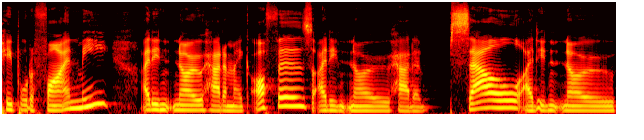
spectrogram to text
people to find me. I didn't know how to make offers. I didn't know how to sell. I didn't know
